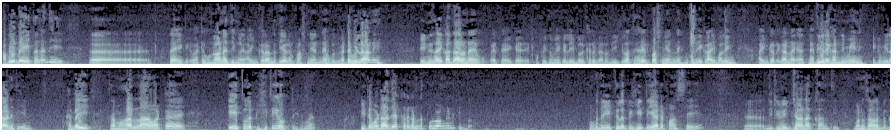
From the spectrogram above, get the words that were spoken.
අපි හැබැයි එතනදී නෑ ඒක වැටුණා නම් ඉතින් අයින් කරන්න තියාගෙන ප්‍රශ්නයක් නෑ. මොකද වැටුලානේ. ඒ නිසා ඒක අදාළ නෑ. ඒක අපි හිතමු මේක ලේබල් කර වැරදි කියලා අතහැරියට ප්‍රශ්නයක් නෑ. මොකද ඒක ආයි බලෙන් අයින් කර ගන්න නැති වෙන එකක් නෙමෙයිනේ. ඒක වෙලානේ තියෙන්නේ. හැබැයි සමහර ලාවට ඒ තුල පිහිටියොත් එහෙම ඊට වඩා දෙයක් කරගන්නත් පුළුවන් වෙන්න තිබ්බා. මොකද ඒ තුල පිහිටියට පස්සේ දිටිනිඥානකාන්ති මනසානපක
